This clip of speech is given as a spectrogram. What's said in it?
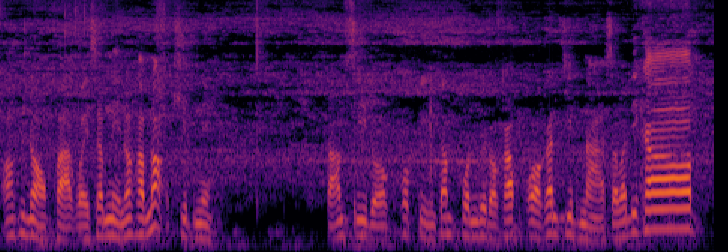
เอาพี่น้องฝากไว้ซ้ำนี่เนาะครับเนาะคลิปนี้ สามสี่ดอกพอปิ่งตั้มปนอยู่ดอกครับออกกันคลิปหนาสวัสดีครับ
